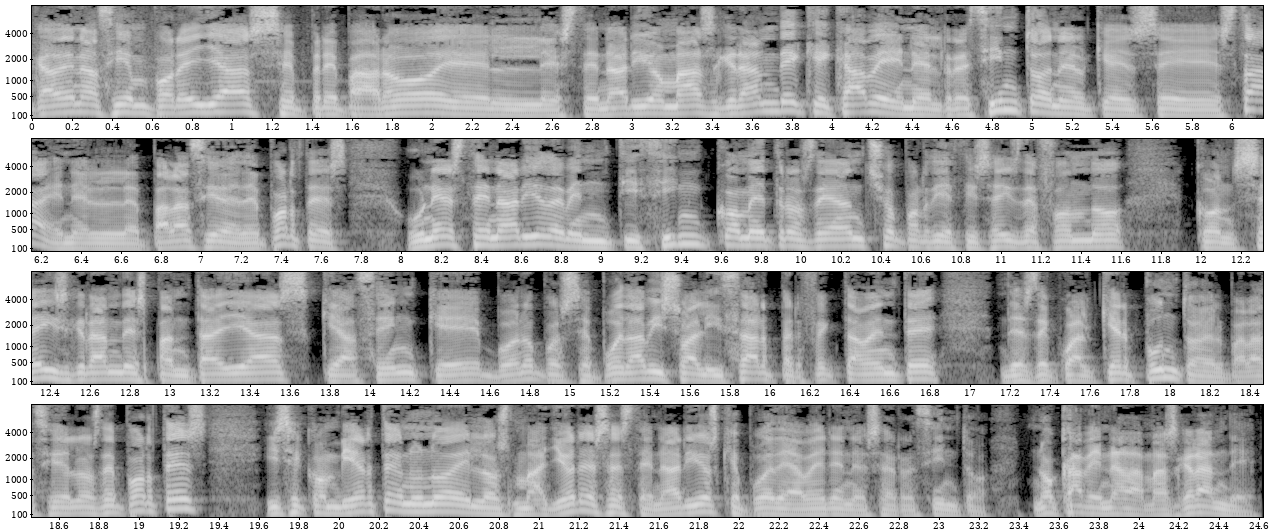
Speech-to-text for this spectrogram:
Para Cadena 100 por ellas se preparó el escenario más grande que cabe en el recinto en el que se está, en el Palacio de Deportes. Un escenario de 25 metros de ancho por 16 de fondo, con seis grandes pantallas que hacen que, bueno, pues se pueda visualizar perfectamente desde cualquier punto del Palacio de los Deportes y se convierte en uno de los mayores escenarios que puede haber en ese recinto. No cabe nada más grande.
